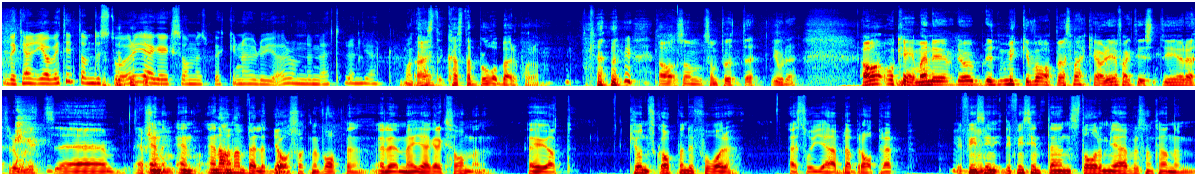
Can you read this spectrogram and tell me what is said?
Det kan, jag vet inte om det står i jägarexamensböckerna hur du gör om du möter en björn. Man kastar, kastar blåbär på dem. Ja, som, som Putte gjorde. Ja, okej, men det, det har blivit mycket vapensnack här och det är faktiskt det är rätt roligt. Eh, eftersom, En, en, en annan väldigt bra ja. sak med vapen, eller med jägarexamen, är ju att kunskapen du får är så jävla bra prepp. Det, finns Mm. in, det finns inte en stormjävel som kan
